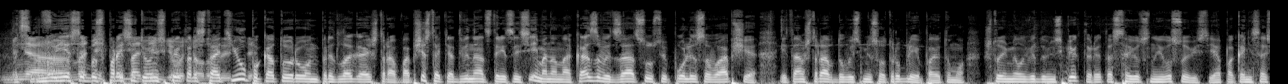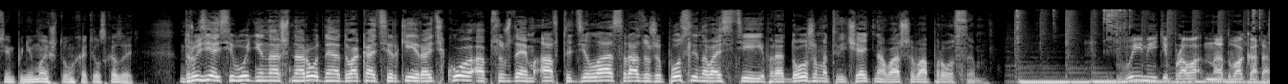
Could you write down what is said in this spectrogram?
Меня ну, если бы спросить у инспектора статью, по которой он предлагает штраф, вообще статья 1237, она наказывает за отсутствие полиса вообще, и там штраф до 800 рублей, поэтому что имел в виду инспектор, это остается на его совести. Я пока не совсем понимаю, что он хотел сказать. Друзья, сегодня наш народный адвокат Сергей Радько. Обсуждаем автодела. Сразу же после новостей продолжим отвечать на ваши вопросы. Вы имеете право на адвоката.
